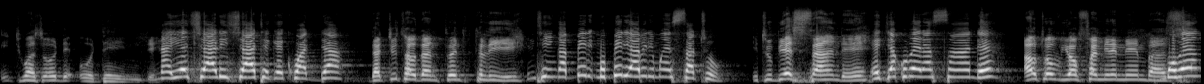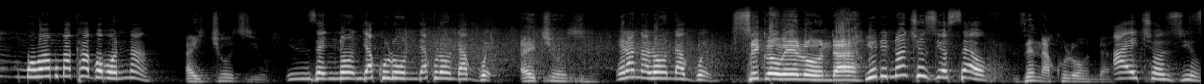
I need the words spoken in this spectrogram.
it was already ordained. Naye kyali kyategekwa dda. That 2023 nti nga bbiri- mu it will be a sunday ejja kubeera sande out of your family members. Muba mu maka go bonna. I chose you. Nze no nja kulon- nja kulonda ggwe. I chose you. Era nalonda ggwe. Sigo gwe you did not choose yourself i chose you.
